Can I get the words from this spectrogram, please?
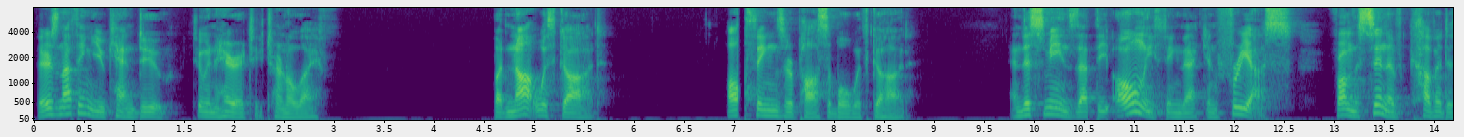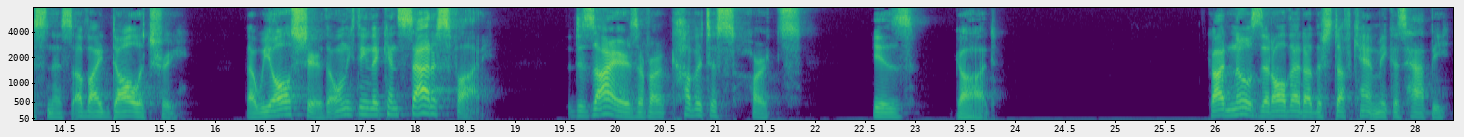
There's nothing you can do to inherit eternal life. But not with God. All things are possible with God. And this means that the only thing that can free us from the sin of covetousness, of idolatry, that we all share, the only thing that can satisfy the desires of our covetous hearts is God. God knows that all that other stuff can't make us happy.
